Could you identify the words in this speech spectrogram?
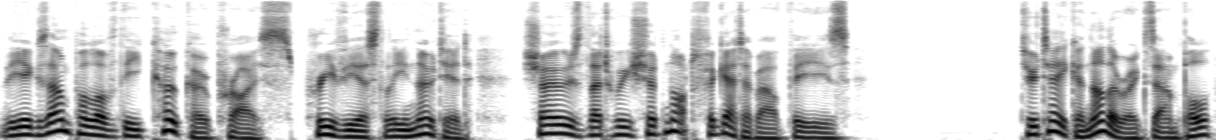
The example of the cocoa price, previously noted, shows that we should not forget about these. To take another example,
